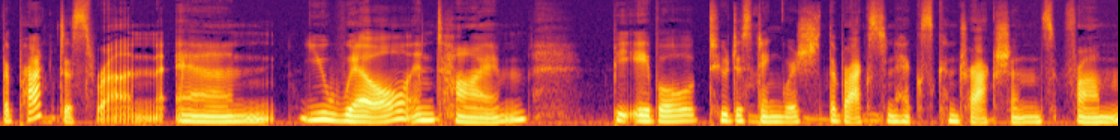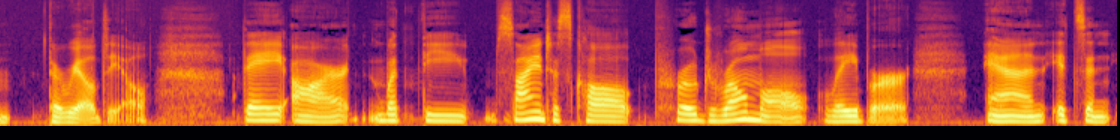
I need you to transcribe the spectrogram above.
the practice run, and you will, in time, be able to distinguish the Braxton Hicks contractions from the real deal. They are what the scientists call prodromal labor, and it's an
